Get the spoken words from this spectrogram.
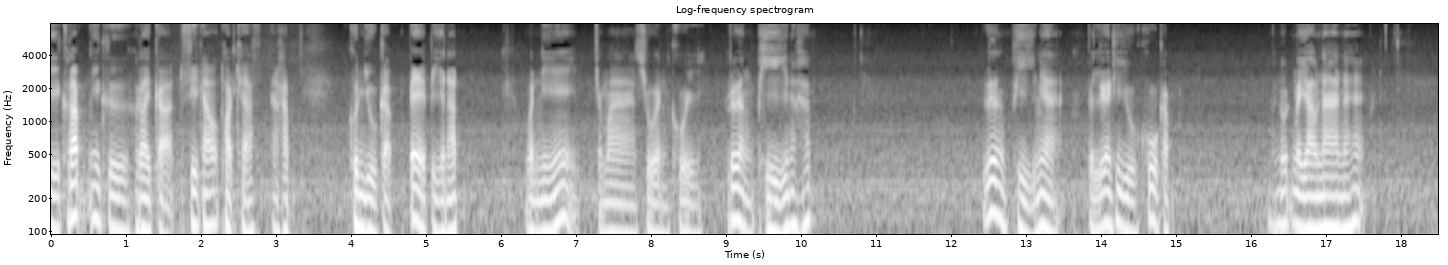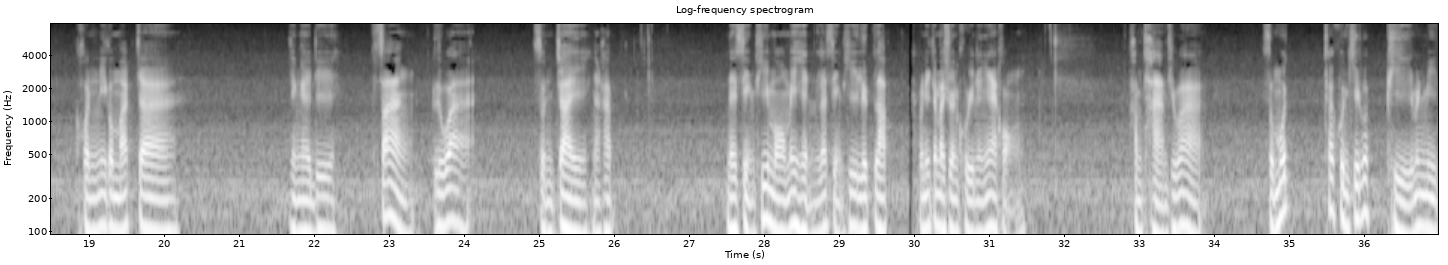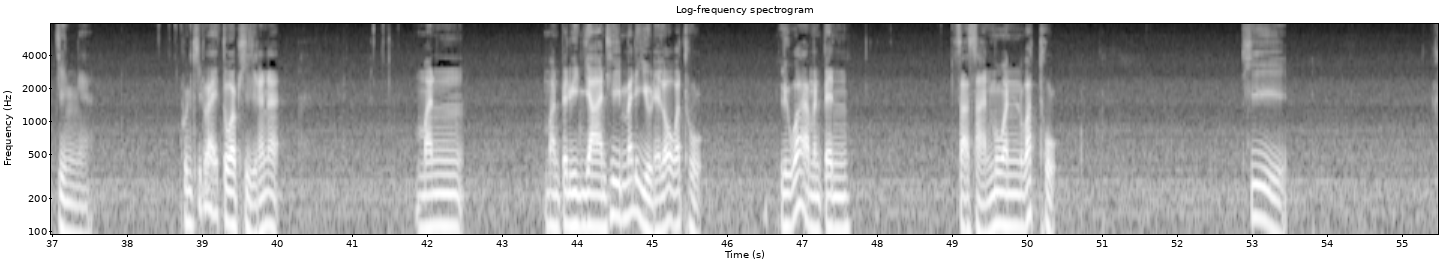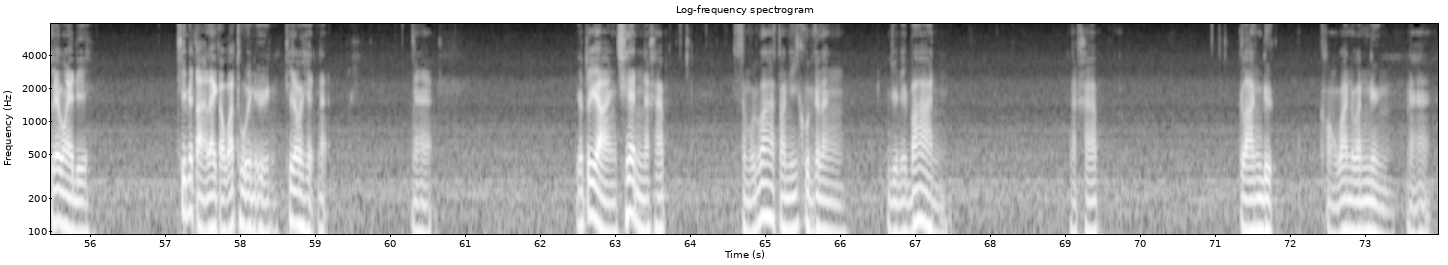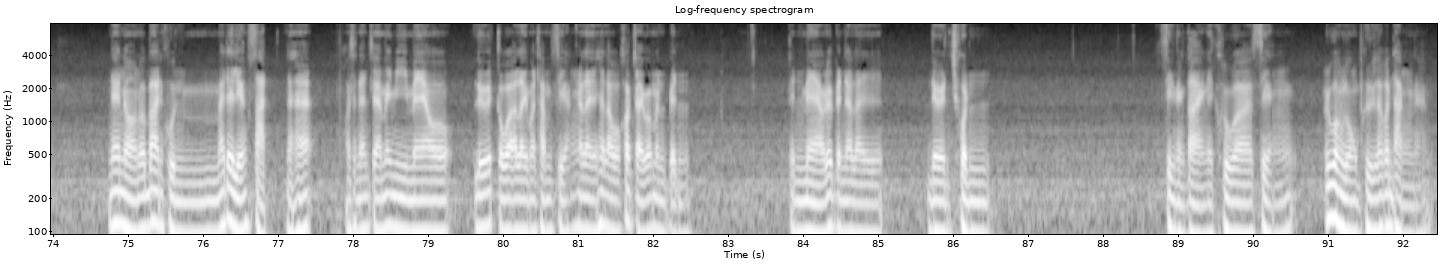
ดีครับนี่คือรายการ Seek Out Podcast นะครับ คุณอยู่กับเป้ปิยนัทวันนี้จะมาชวนคุยเรื่องผีนะครับ เรื่องผีเนี่ยเป็นเรื่องที่อยู่คู่กับมนุษย์มายาวนานนะฮะ คนนี่ก็มักจะ ยังไงดี สร้างหรือว่าสนใจนะครับ ในสิ่งที่มองไม่เห็นและสิ่งที่ลึกลับ วันนี้จะมาชวนคุยในแง่ของคำถามที่ว่าสมมุติถ้าคุณคิดว่าผีมันมีจริงเนี่ย คุณคิดว่าไอ้ตัวผีนั้นน่ะมันมันเป็นวิญญาณที่ไม่ได้อยู่ในโลกวัตถุ หรือว่ามันเป็นสสารมวลวัตถุ ที่เรียกว่าไงดี ที่ไม่ต่างอะไรกับวัตถุอื่น ๆ ที่เราเห็นน่ะ นะฮะยกตัวอย่างเช่นนะครับ สมมุติว่าตอนนี้คุณกำลังอยู่ในบ้านนะครับ กลางดึกของวันวันหนึ่งนะฮะแน่นอนว่าบ้านคุณไม่ได้เลี้ยงสัตว์นะฮะ เพราะฉะนั้นจะไม่มีแมวหรือตัวอะไรมาทำเสียงอะไรให้เราเข้าใจว่ามันเป็น เป็นแมวหรือเป็นอะไรเดินชน สิ่งต่างๆ ในครัวเสียงร่วงลงพื้นแล้วก็ดังนะครับ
